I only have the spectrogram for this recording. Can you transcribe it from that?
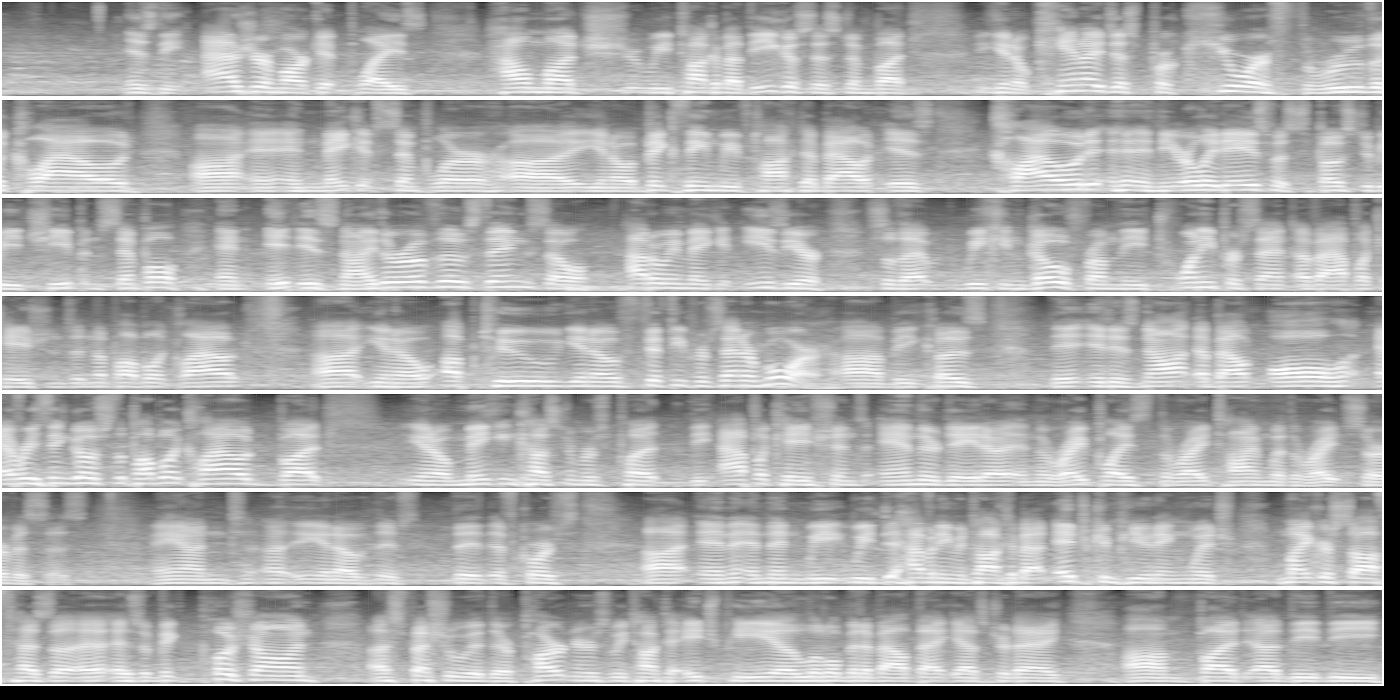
is the Azure marketplace, how much, we talk about the ecosystem, but you know, can I just procure through the cloud uh, and, and, make it simpler? Uh, you know, a big theme we've talked about is cloud in the early days was supposed to be cheap and simple, and it is neither of those things, so how do we make it easier so that we can go from the 20% of applications in the public cloud, uh, you know, up to, you know, 50% or more, uh, because it, it is not about all, everything goes to the public cloud, but you know, making customers put the applications and their data in the right place at the right time with the right services. And, uh, you know, there's, of course, uh, and, and then we, we haven't even talked about edge computing, which Microsoft has a, has a big push on, especially with their partners. We talked to HP a little bit about that yesterday. Um, but uh, the, the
